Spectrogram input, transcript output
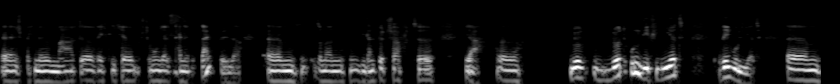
äh, entsprechende marktrechtliche Bestimmungen ja keine Leitbilder, ähm, sondern die Landwirtschaft äh, ja, äh, wird undefiniert reguliert. Ähm,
